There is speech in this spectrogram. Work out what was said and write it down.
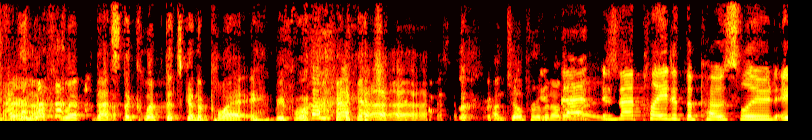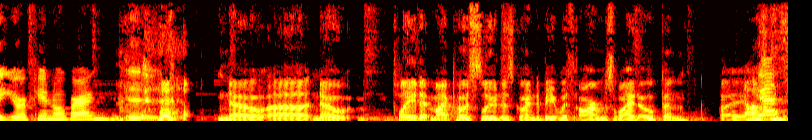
fair enough. clip that's the clip that's going to play before Until proven Is that, otherwise. is that played at the postlude at your funeral, Greg? Is, No, uh, no. Played at my postlude is going to be with arms wide open by. Uh, yes,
